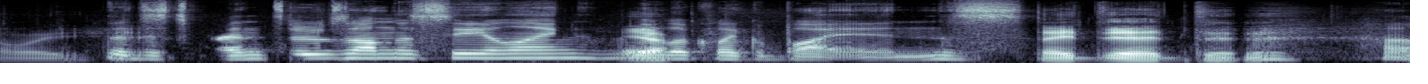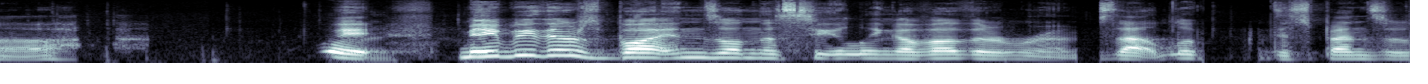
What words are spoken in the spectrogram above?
Oh wait. The dispensers on the ceiling, they Yep. look like buttons. They did. Uh, wait, maybe there's buttons on the ceiling of other rooms that look like dispensers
